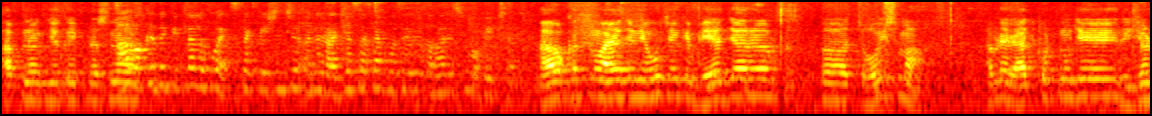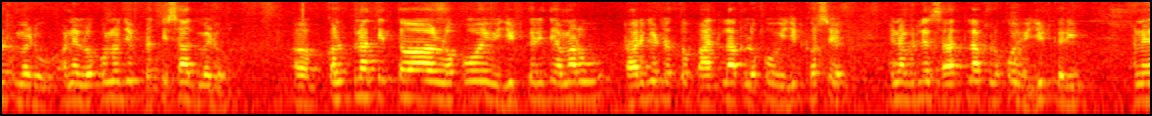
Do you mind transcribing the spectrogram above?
આપનો જે કંઈ પ્રશ્ન આ વખતે કેટલા લોકો એક્સપેક્ટેશન છે અને રાજ્ય સરકાર પાસેથી તમારી શું અપેક્ષા છે? આ વખતનું આયોજન એવું છે કે બે હજાર ચોવીસમાં આપણે રાજકોટનું જે રિઝલ્ટ મળ્યું અને લોકોનો જે પ્રતિસાદ મળ્યો કલ્પનાતીત લોકોએ વિઝિટ કરી હતી અમારું ટાર્ગેટ હતો પાંચ લાખ લોકો વિઝિટ કરશે એના બદલે સાત લાખ લોકોએ વિઝિટ કરી અને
